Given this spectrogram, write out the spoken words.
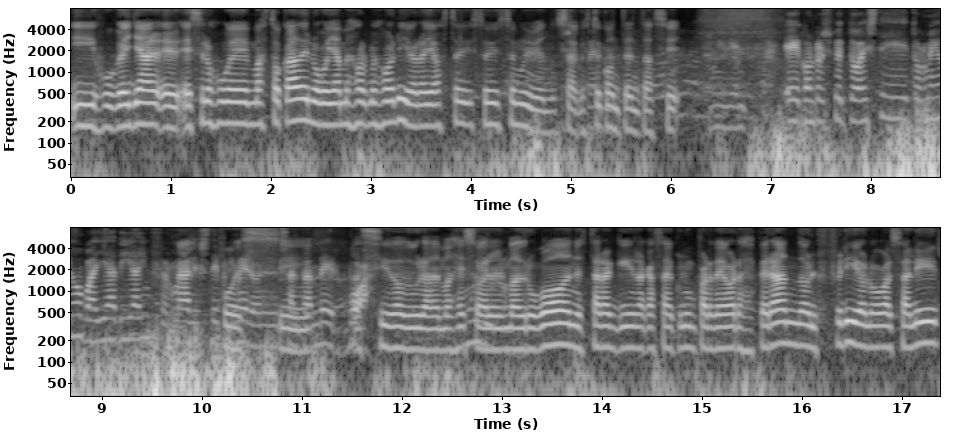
y jugué ya, eh, ese lo jugué más tocada y luego ya mejor, mejor y ahora ya estoy, estoy, estoy muy bien, o sea que estoy contenta, sí. Muy bien. Eh, con respecto a este torneo, vaya día infernal este Pues primero en sí, Santander. ha sido duro, además eso, el duro. madrugón, estar aquí en la casa de club un par de horas esperando, el frío luego al salir,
